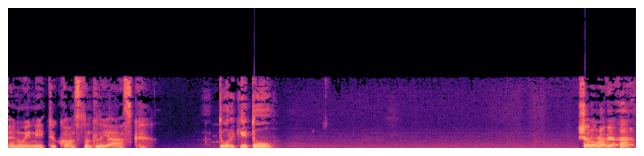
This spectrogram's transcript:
And we need to constantly ask. Turkitu. Shalom Rav Yakar.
